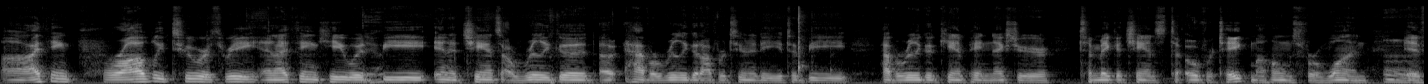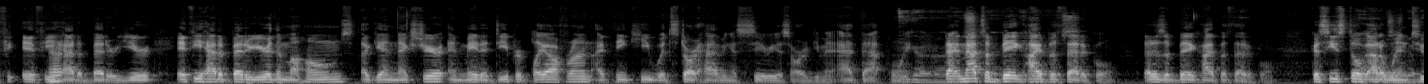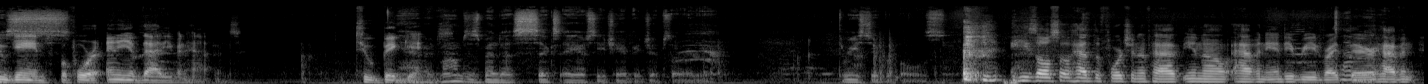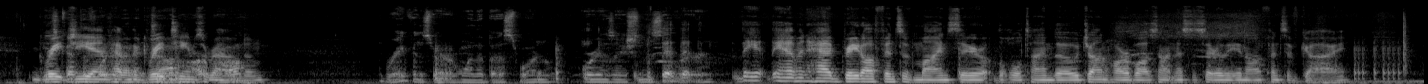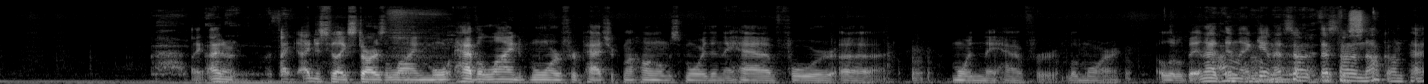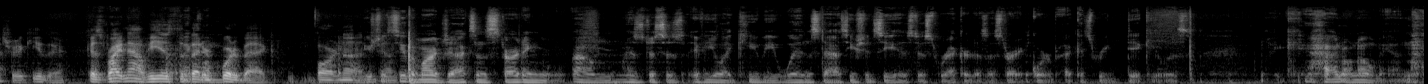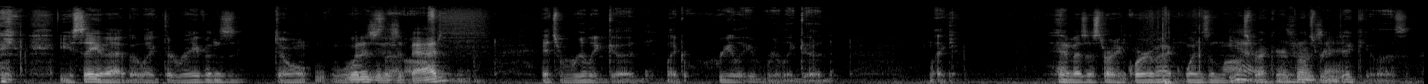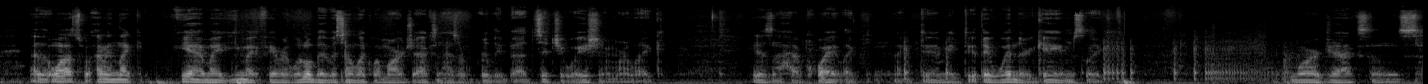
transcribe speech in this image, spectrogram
Uh, I think probably two or three, and I think he would Yeah. be in a chance a really good uh, have a really good opportunity to be have a really good campaign next year to make a chance to overtake Mahomes for one Mm. if if he had a better year if he had a better year than Mahomes again next year and made a deeper playoff run I think he would start having a serious argument at that point that, and that's a big yes. hypothetical that is a big hypothetical because he's still got to win two been games before any of that even happens. Two big Yeah, games. but Mahomes has been to six AFC championships already. Three Super Bowls. He's also had the fortune of have you know having Andy Reid right Yeah, there, man. having great got the GM, having the great John teams Harbaugh. around him. Ravens are one of the best one organizations That- that- ever. They they haven't had great offensive minds there the whole time though. John Harbaugh's not necessarily an offensive guy. Like I don't. mean, I I, I just feel like stars align more have aligned more for Patrick Mahomes more than they have for uh, more than they have for Lamar a little bit. And that and don't know, again, that's not think that's not a knock on Patrick either. Because right now he is the better when- quarterback, bar none. you should know? see Lamar Jackson starting um his just as if you like QB win stats, you should see his just record as a starting quarterback. It's ridiculous. Like I don't know, man. you say that, but like the Ravens don't. What is it? Is it bad? often. It's really good. Like really, really good. Like him as a starting quarterback wins and loss Yeah, record. that's That's ridiculous. And well, that's I mean. Like yeah, might you might favor a little bit, but it's not like Lamar Jackson has a really bad situation where like he doesn't have quite like like dude, I mean dude they win their games like Lamar Jackson's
